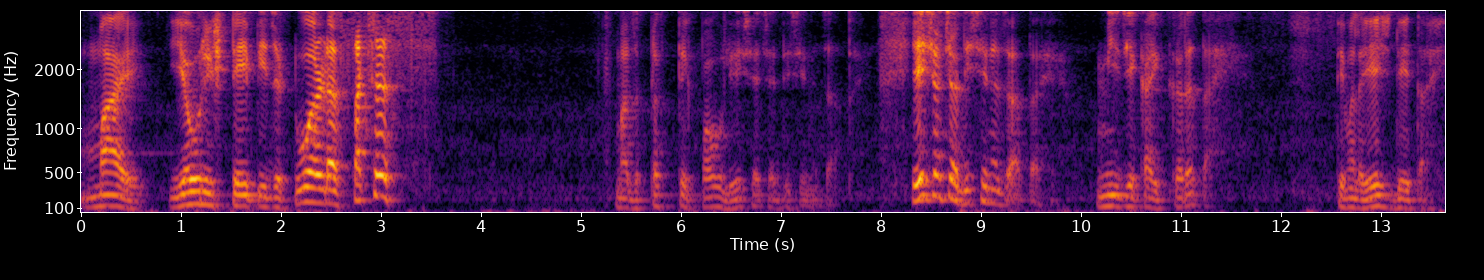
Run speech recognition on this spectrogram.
My every step is a toward a success माझं प्रत्येक पाऊल यशाच्या दिशेने जात आहे. यशाच्या दिशेने जात आहे. मी जे काही करत आहे ते मला यश देत आहे.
